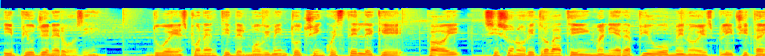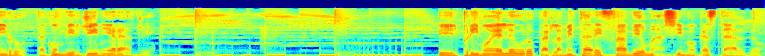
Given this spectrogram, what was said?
I più generosi? Due esponenti del Movimento 5 Stelle che, poi, si sono ritrovati in maniera più o meno esplicita in rotta con Virginia Raggi. Il primo è l'europarlamentare Fabio Massimo Castaldo,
